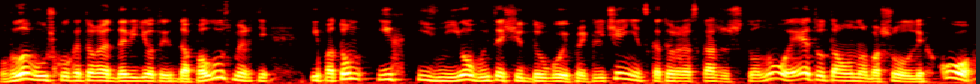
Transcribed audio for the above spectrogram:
в ловушку, которая доведет их до полусмерти, и потом их из нее вытащит другой приключенец, который расскажет, что ну эту-то он обошел легко,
